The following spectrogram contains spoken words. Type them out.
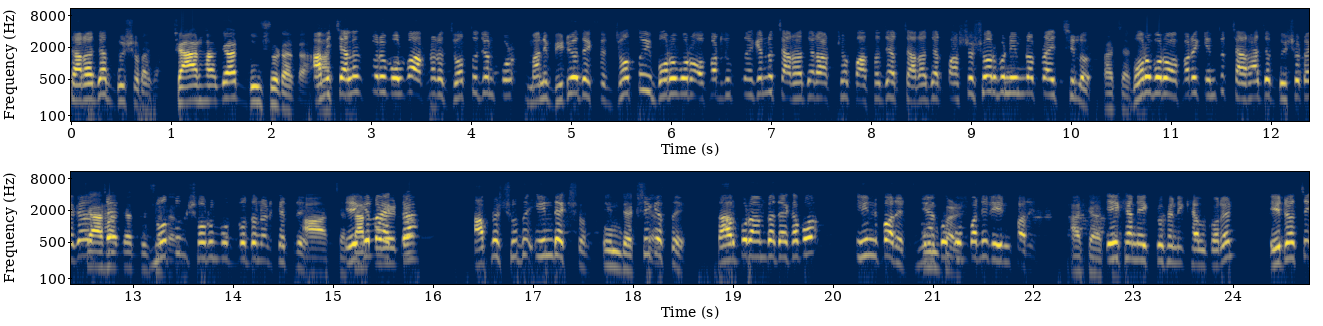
চার হাজার দুশো টাকা। চার হাজার দুইশো টাকা। আমি আচ্ছা। চ্যালেঞ্জ করে বলব আপনারা যতজন মানে ভিডিও দেখছেন যতই বড় বড় অফার যুক্ত না কেন চার হাজার আটশো পাঁচ হাজার চার হাজার পাঁচশো সর্বনিম্ন প্রাইস ছিল। আচ্ছা বড় বড় অফারে কিন্তু চার হাজার দুইশো টাকা নতুন শোরুম উদ্বোধনের ক্ষেত্রে। আচ্ছা এগুলো একটা আপনার শুধু ইন্ডাকশন ইন্ডেক্স ঠিক আছে? তারপর আমরা দেখাবো ইনফারেট Infrared। কোম্পানির ইনফারেট আচ্ছা আচ্ছা। এখানে একটুখানি খেয়াল করেন এটা হচ্ছে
